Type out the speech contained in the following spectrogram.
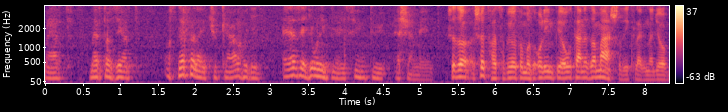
mert, mert azért azt ne felejtsük el, hogy egy, ez egy olimpiai szintű esemény. Ez a, sőt, ha tudom, az olimpia után ez a második legnagyobb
